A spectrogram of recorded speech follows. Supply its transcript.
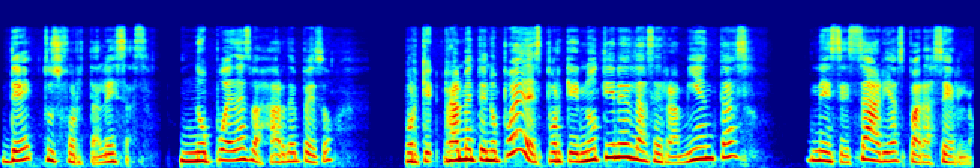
de tus fortalezas. No puedes bajar de peso porque realmente no puedes, porque no tienes las herramientas necesarias para hacerlo.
